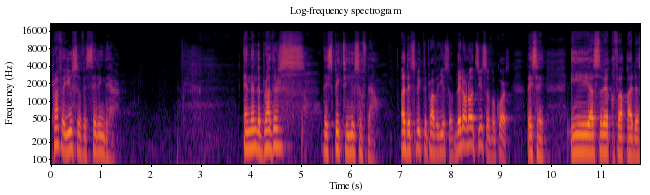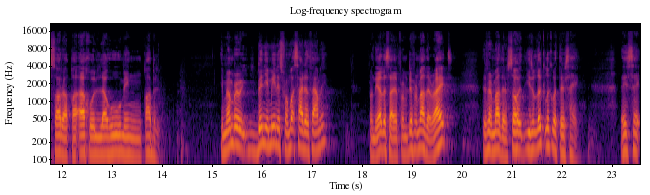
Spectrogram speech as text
Prophet Yusuf is sitting there. And then the brothers, they speak to Yusuf now. Uh, they speak to Prophet Yusuf. They don't know it's Yusuf, of course. They say, Remember, Benjamin is from what side of the family? From the other side, from a different mother, right? Different mother. So you look, look what they're saying. They say,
